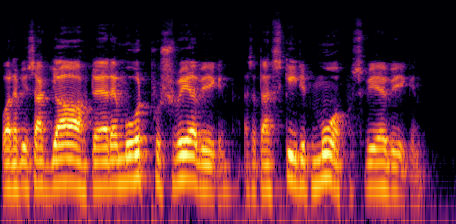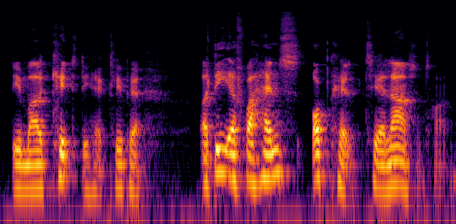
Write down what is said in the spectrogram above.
hvor der bliver sagt, ja, der er der mord på Sværvæggen. Altså, der er sket et mord på Sværvæggen. Det er meget kendt, det her klip her. Og det er fra hans opkald til alarmcentralen.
